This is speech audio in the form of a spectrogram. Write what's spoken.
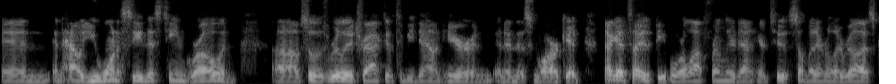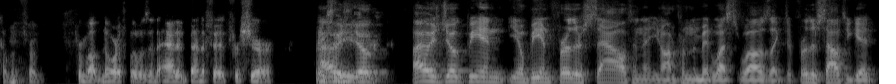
and and how you want to see this team grow. And uh, so it was really attractive to be down here and, and in this market. I got to tell you, the people were a lot friendlier down here too. Something I didn't really realize coming from from up north, but it was an added benefit for sure. Makes I always joke. I always joke being you know being further south, and then you know I'm from the Midwest as well. Is like the further south you get,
